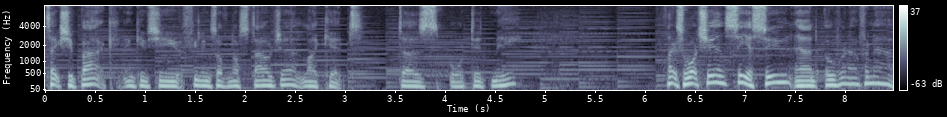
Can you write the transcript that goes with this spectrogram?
takes you back and gives you feelings of nostalgia like it does or did me. Thanks for watching, see you soon, and over and out for now.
